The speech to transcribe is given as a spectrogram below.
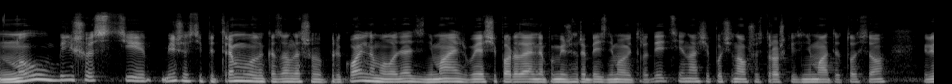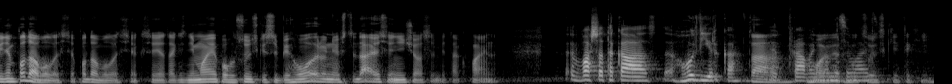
Ну, в більшості, більшості підтримували, казали, що прикольно, молодець, знімаєш, бо я ще паралельно поміж гриби знімав і традиції наші, починав щось трошки знімати, то сьо. І людям подобалося, подобалося, як це я так знімаю, по-гуцульськи собі говорю, не встидаюся, нічого собі так файно. Ваша така говірка, Так, як правильно називається. гуцульський такий.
